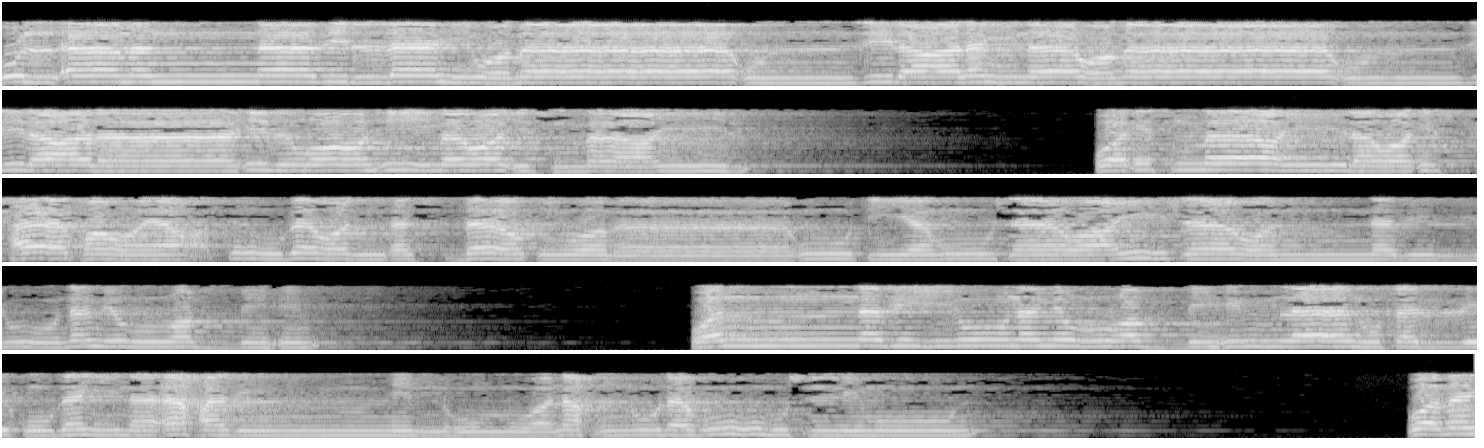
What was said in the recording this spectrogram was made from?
قُلْ آمَنَّا بِاللَّهِ وَمَا أُنزِلَ عَلَيْنَا وَمَا أُنزِلَ عَلَىٰ إِبْرَاهِيمَ وَإِسْمَاعِيلَ وَإِسْحَاقَ وَيَعْقُوبَ وَالْأَسْبَاطِ وَمَا وَعِيسَىٰ وَالنَّبِيُّونَ مِن رَّبِّهِمْ لَا نُفَرِّقُ بَيْنَ أَحَدٍ مِّنْهُمْ وَنَحْنُ لَهُ مُسْلِمُونَ وَمَن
